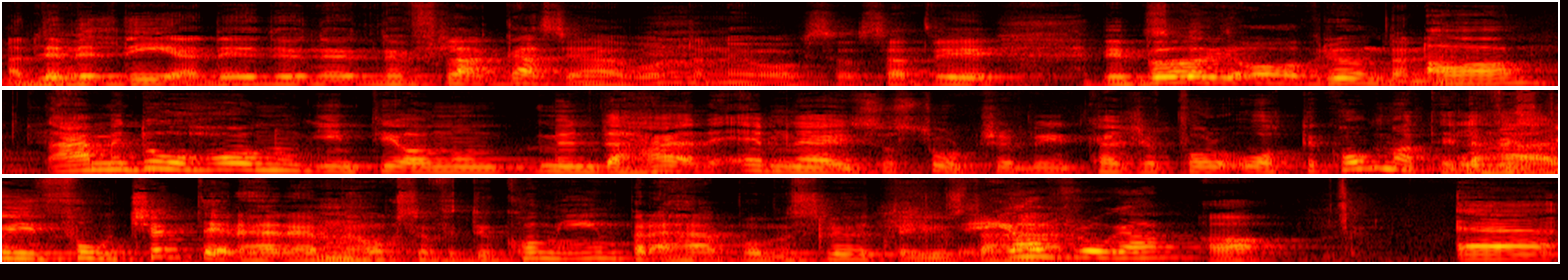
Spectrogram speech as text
Ja, det är väl det. det, det nu, nu flaggas ju här borta nu också. Så att vi, vi bör ju avrunda nu. Ja, nej men då har nog inte jag någon... Men det här ämnet är ju så stort så vi kanske får återkomma till det Och vi här. ska ju fortsätta i det här ämnet också för du kom ju in på det här på slutet. Just det Jag har här. en fråga. Ja. Eh,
